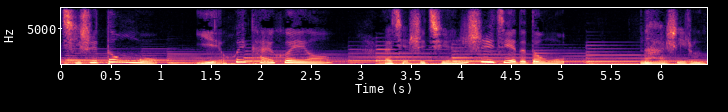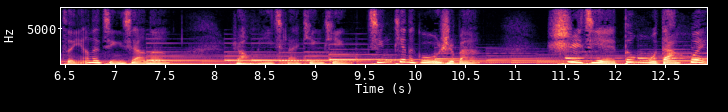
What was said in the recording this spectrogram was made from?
其实动物也会开会哦，而且是全世界的动物。那是一种怎样的景象呢？让我们一起来听听今天的故事吧。世界动物大会，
